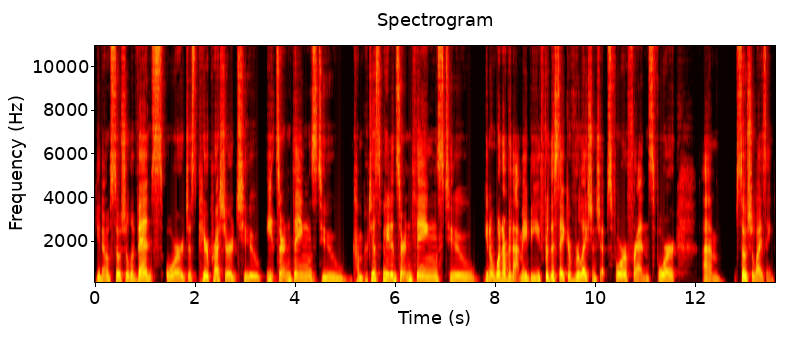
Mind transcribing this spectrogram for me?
You know, social events or just peer pressure to eat certain things, to come participate in certain things, to, you know, whatever that may be for the sake of relationships, for friends, for um, socializing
